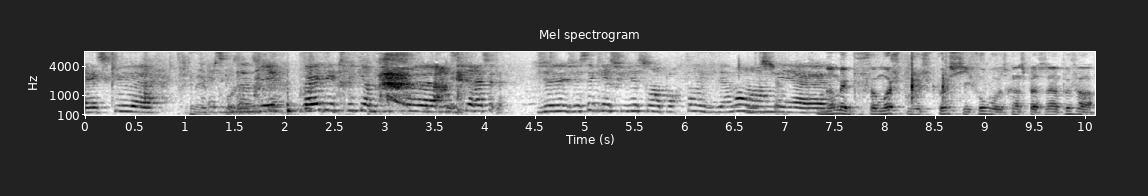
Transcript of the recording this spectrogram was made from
Est-ce que, euh, est-ce que vous aviez ouais, des trucs un petit peu inspirationnels je, je sais que les sujets sont importants évidemment, hein, mais euh, Non, mais pour- moi, je, peux- je peux s'il faut pour le truc inspiration un peu. Enfin,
